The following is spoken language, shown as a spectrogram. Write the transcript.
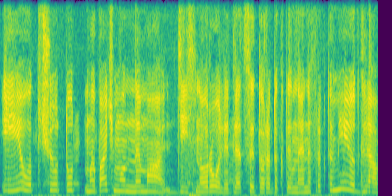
І от що тут ми бачимо, нема дійсно ролі для циторедуктивної нефректомії для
